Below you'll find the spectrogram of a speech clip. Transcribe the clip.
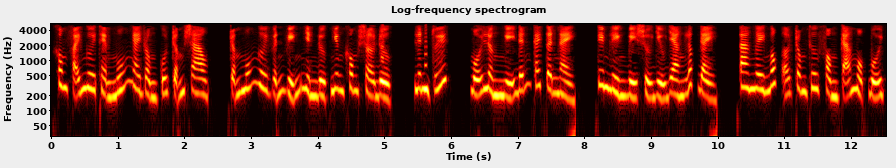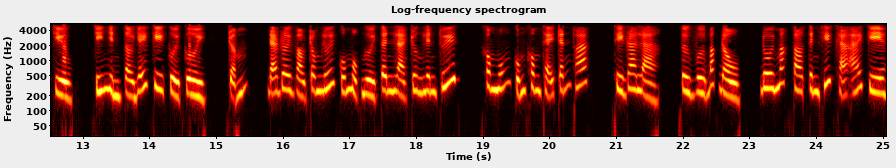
không phải ngươi thèm muốn ngay rồng của trẫm sao, trẫm muốn ngươi vĩnh viễn nhìn được nhưng không sờ được, Linh Tuyết, mỗi lần nghĩ đến cái tên này, tim liền bị sự dịu dàng lấp đầy, ta ngây ngốc ở trong thư phòng cả một buổi chiều, chỉ nhìn tờ giấy kia cười cười, trẫm, đã rơi vào trong lưới của một người tên là Trương Linh Tuyết, không muốn cũng không thể tránh thoát, thì ra là, từ vừa bắt đầu, đôi mắt to tinh khiết khả ái kia,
